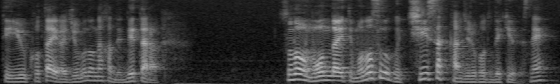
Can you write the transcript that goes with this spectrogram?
ていう答えが自分の中で出たら、その問題ってものすごく小さく感じることできるんですね。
